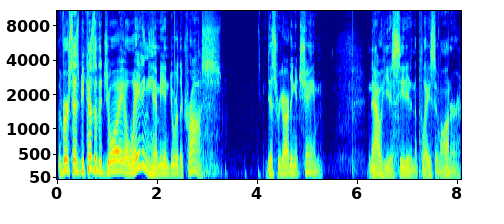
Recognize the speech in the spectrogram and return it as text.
The verse says, Because of the joy awaiting him, he endured the cross, disregarding its shame. Now he is seated in the place of honor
